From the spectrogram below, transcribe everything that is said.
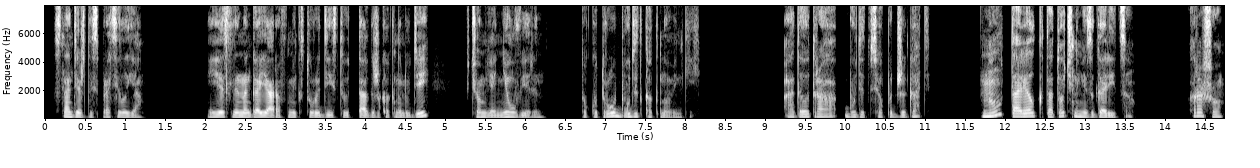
— с надеждой спросила я. «Если на Гаяров микстура действует так же, как на людей, в чем я не уверен, то к утру будет как новенький а до утра будет все поджигать. Ну, тарелка-то точно не загорится. Хорошо.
